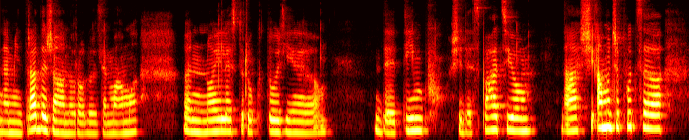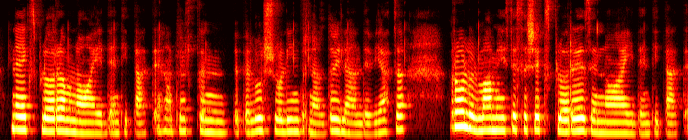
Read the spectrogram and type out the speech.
ne-am intrat deja în rolul de mamă, în noile structuri de timp și de spațiu da? și am început să ne explorăm noua identitate. Atunci când bebelușul intră în al doilea an de viață, rolul mamei este să-și exploreze noua identitate,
